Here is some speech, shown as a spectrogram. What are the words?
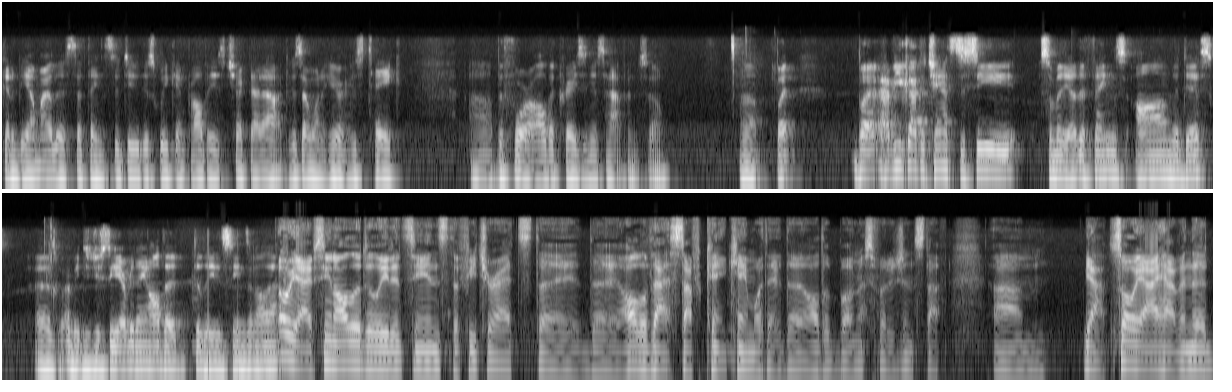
going to be on my list of things to do this weekend. Probably is check that out because I want to hear his take uh, before all the craziness happened. So, uh, but but have you got the chance to see some of the other things on the disc? Uh, I mean, did you see everything, all the deleted scenes and all that? Oh yeah, I've seen all the deleted scenes, the featurettes, the the all of that stuff ca- came with it, the all the bonus footage and stuff. Um, yeah, so yeah, I have, and the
